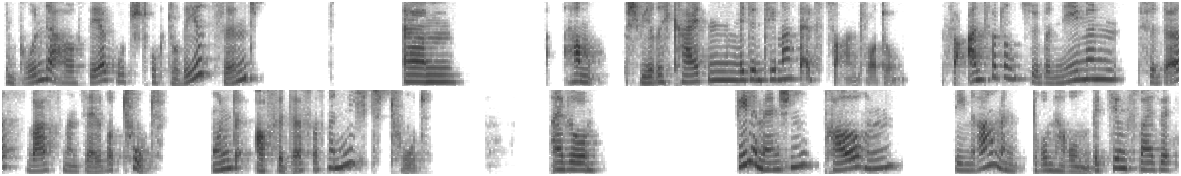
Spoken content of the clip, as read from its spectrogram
im Grunde auch sehr gut strukturiert sind, ähm, haben Schwierigkeiten mit dem Thema Selbstverantwortung. Verantwortung zu übernehmen für das, was man selber tut und auch für das, was man nicht tut. Also viele Menschen brauchen den Rahmen drumherum, beziehungsweise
